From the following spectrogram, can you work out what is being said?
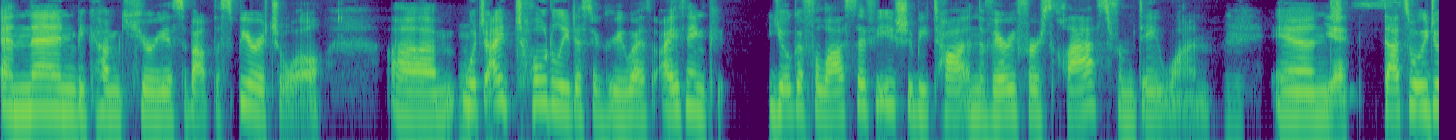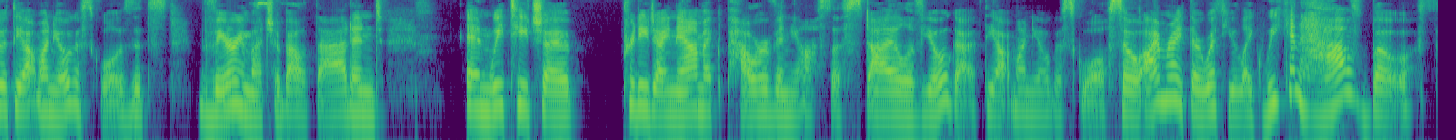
and then become curious about the spiritual um, mm-hmm. which i totally disagree with i think yoga philosophy should be taught in the very first class from day one mm-hmm. and yes. that's what we do at the atman yoga school is it's very much about that and and we teach a pretty dynamic power vinyasa style of yoga at the Atman Yoga School. So I'm right there with you. Like we can have both.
